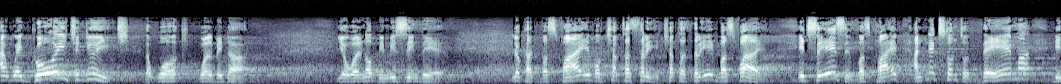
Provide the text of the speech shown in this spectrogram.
and we're going to do it. The work will be done. You will not be missing there. Look at verse 5 of chapter 3. Chapter 3, verse 5. It says in verse 5, And next unto them the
